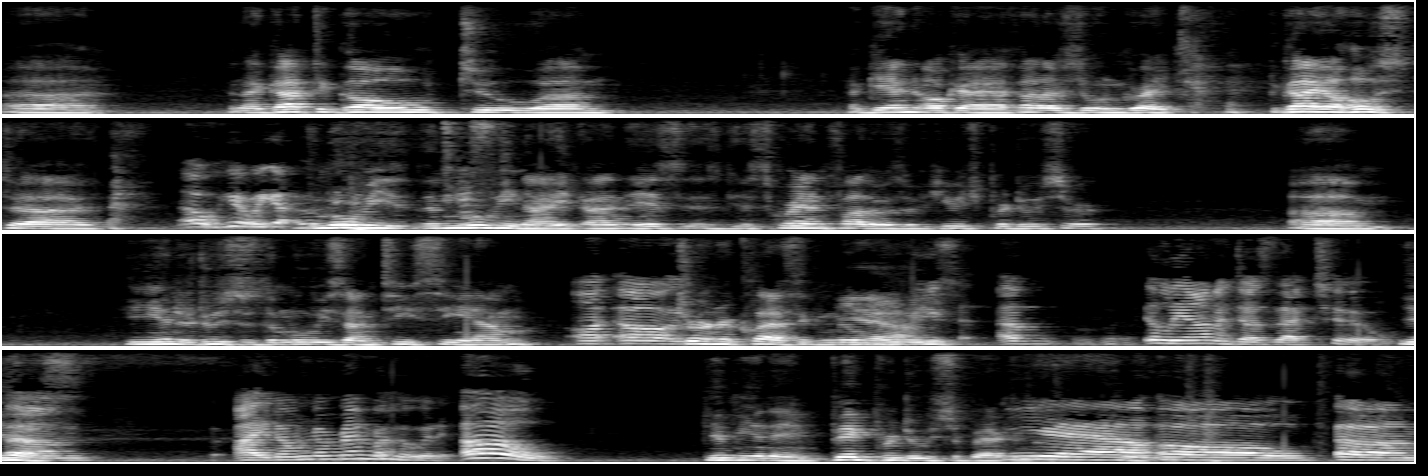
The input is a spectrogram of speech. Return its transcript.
Uh, and I got to go to um, again. Okay, I thought I was doing great. The guy who hosts uh, Oh, here we go. the movie, the movie night, and his, his his grandfather was a huge producer. Um, he introduces the movies on TCM, Uh, oh, Turner Classic Mo- Yeah. Movies. Um, Illeana does that too. Yes. Um, I don't remember who it. Oh, Give me a name. Big producer back in yeah. the Oh, um,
